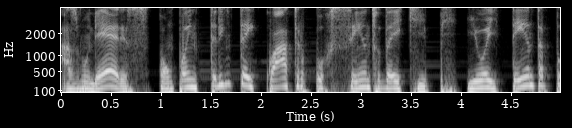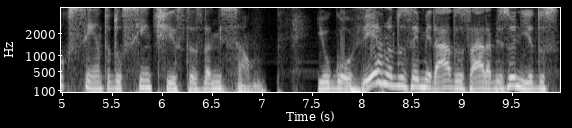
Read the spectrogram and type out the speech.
As mulheres compõem 34% da equipe e 80% dos cientistas da missão. E o governo dos Emirados Árabes Unidos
